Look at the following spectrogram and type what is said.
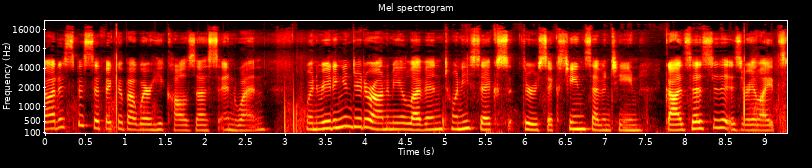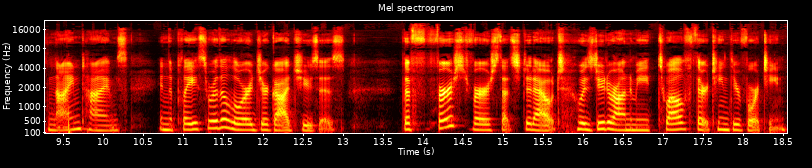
God is specific about where he calls us and when. When reading in Deuteronomy 11 26 through 16 17, God says to the Israelites nine times, in the place where the Lord your God chooses. The first verse that stood out was Deuteronomy 12 13 through 14.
